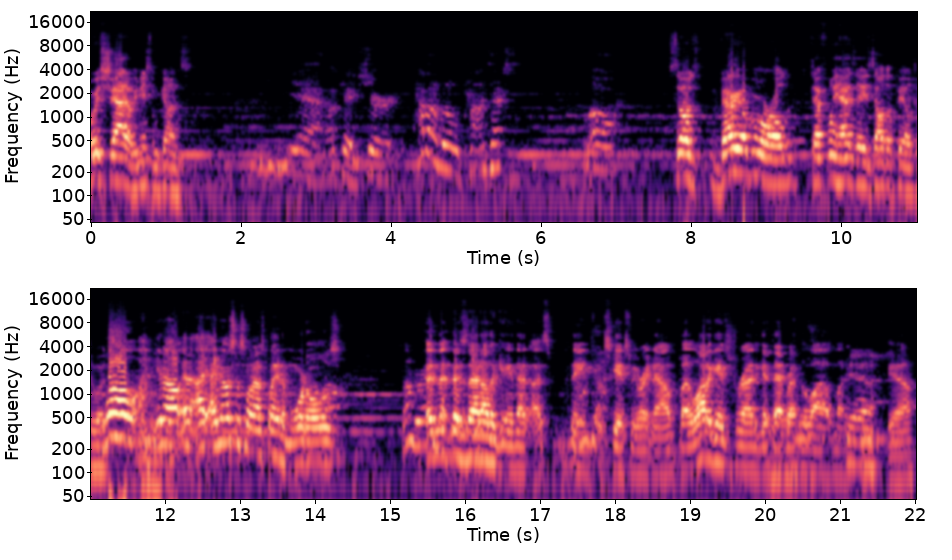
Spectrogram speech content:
Where's Shadow? We need some guns. Yeah, okay, sure. How about a little context? Hello? So it's very open world. Definitely has a Zelda feel to it. well, you know, and I, I noticed this when I was playing Immortals, Some and th- there's that other game that uh, name escapes me right now. But a lot of games are trying to get that Breath of the Wild money. Yeah. Yeah.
